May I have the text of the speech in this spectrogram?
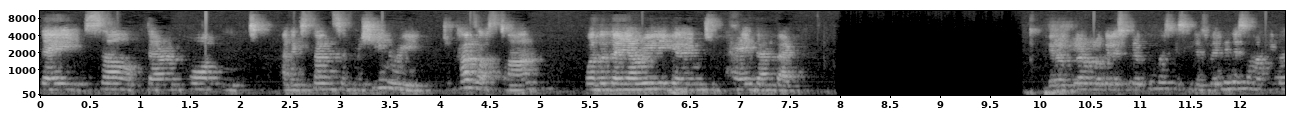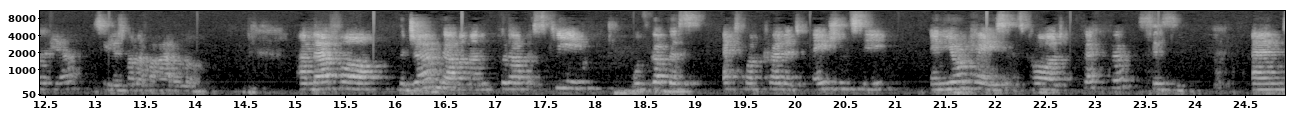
they sell their important and expensive machinery to Kazakhstan, whether they are really going to pay them back. Pero claro, lo que les preocupa es que si les venden esa maquinaria, si les van a pagar o no. And therefore, the German government put up a scheme. We've got this export credit agency in your case, it's called Feffe, and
